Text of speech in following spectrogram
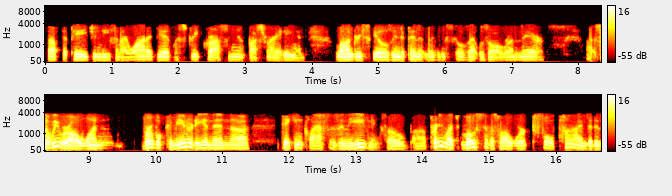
stuff that Page and Neef and Iwata did with street crossing and bus riding and laundry skills, independent living skills, that was all run there. Uh, so we were all one verbal community, and then taking classes in the evening. So uh, pretty much most of us all worked full time. That is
